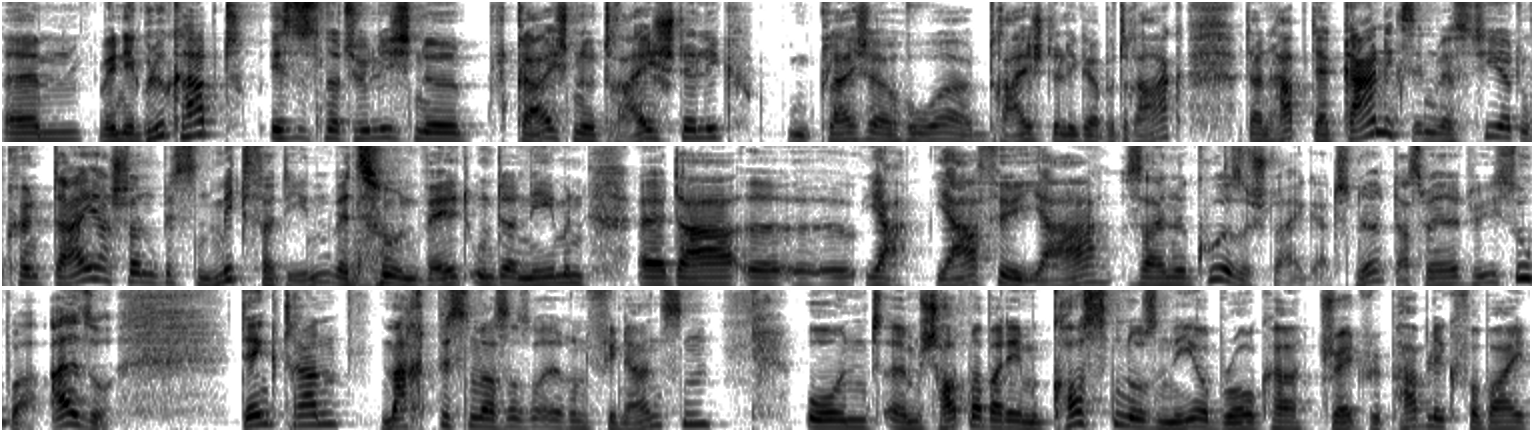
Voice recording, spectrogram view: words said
Ähm, wenn ihr Glück habt, ist es natürlich eine, gleich eine dreistellig, ein gleicher hoher dreistelliger Betrag. Dann habt ihr gar nichts investiert und könnt da ja schon ein bisschen mitverdienen, wenn so ein Weltunternehmen äh, da äh, äh ja, Jahr für Jahr seine Kurse steigert. Ne? Das wäre natürlich super. Also, Denkt dran, macht ein bisschen was aus euren Finanzen und ähm, schaut mal bei dem kostenlosen Neo-Broker Trade Republic vorbei.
